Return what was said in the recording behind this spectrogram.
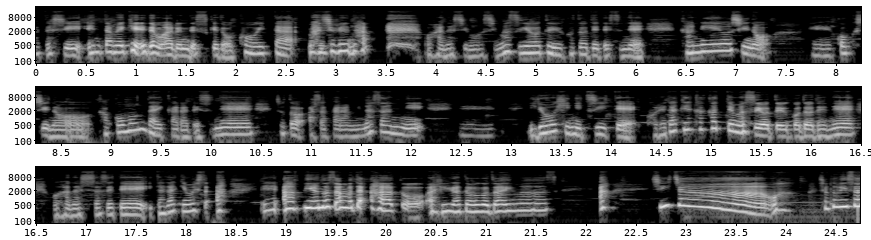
私、エンタメ系でもあるんですけど、こういった真面目なお話もしますよということでですね、管理栄養士のえー、国試の過去問題からですね、ちょっと朝から皆さんに、えー、医療費についてこれだけかかってますよということでね、お話しさせていただきました。あ、えー、あ、ピアノさんまたハートありがとうございます。あ、しーちゃん、職人さ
